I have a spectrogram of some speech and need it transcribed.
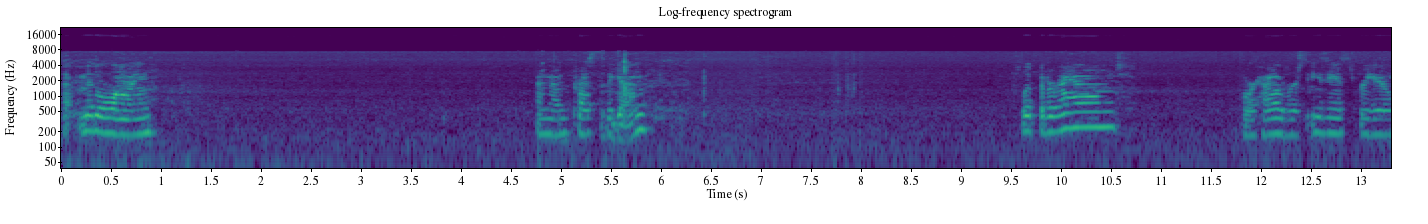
that middle line, and then press it again. Flip it around, or however is easiest for you.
